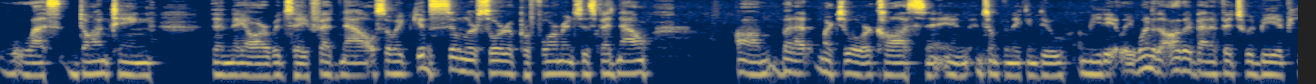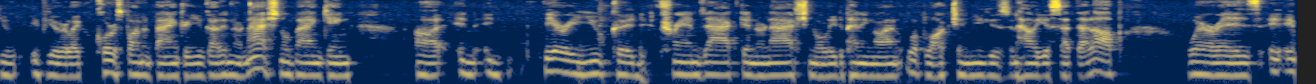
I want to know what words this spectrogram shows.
less daunting than they are with say FedNow. So it gives similar sort of performance as FedNow, um, but at much lower costs and, and, something they can do immediately. One of the other benefits would be if you if you're like a correspondent bank or you've got international banking uh, in, in theory, you could transact internationally depending on what blockchain you use and how you set that up. Whereas, it, it,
